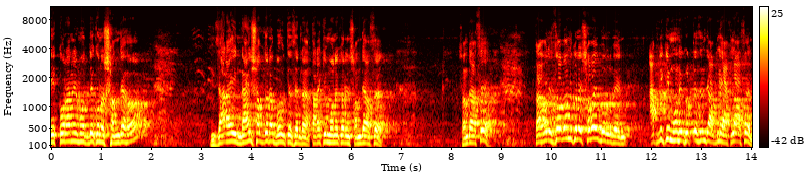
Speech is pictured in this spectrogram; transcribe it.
এই কোরআনের মধ্যে কোনো সন্দেহ? যারা এই নাই শব্দটা বলতেছেন না তারা কি মনে করেন সন্দেহ আছে? সন্দেহ আছে? তাহলে জবান খুলে সবাই বলবেন আপনি কি মনে করতেছেন যে আপনি একলা আছেন?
